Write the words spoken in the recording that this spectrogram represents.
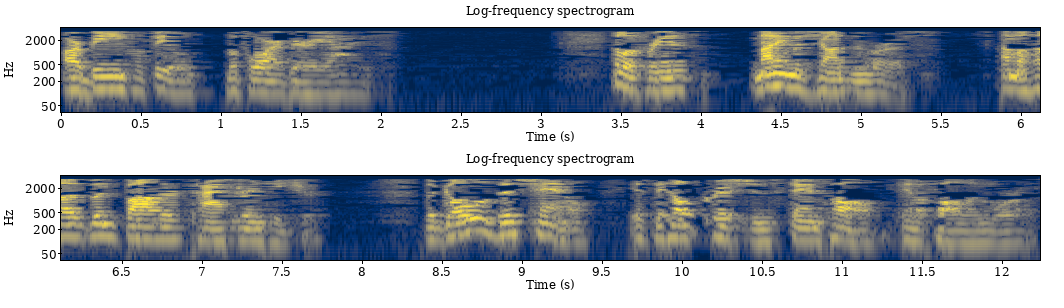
are being fulfilled before our very eyes. Hello friends, my name is Jonathan Burris. I'm a husband, father, pastor, and teacher. The goal of this channel is to help Christians stand tall in a fallen world.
